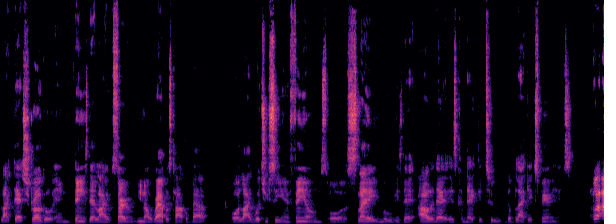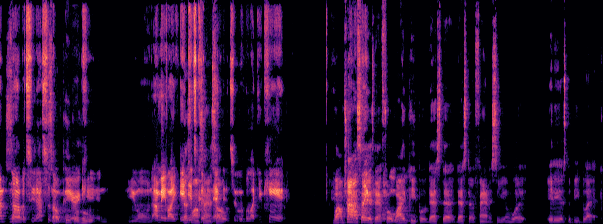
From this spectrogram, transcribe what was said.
like that struggle and things that like certain you know rappers talk about, or like what you see in films or slave movies. That all of that is connected to the black experience. Well, I'm, So- no, but see, that's an so people who- American view on. I mean, like it, it's connected to it, but like you can't. What I'm trying to say is that for white people, that's their that's their fantasy and what it is to be black.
